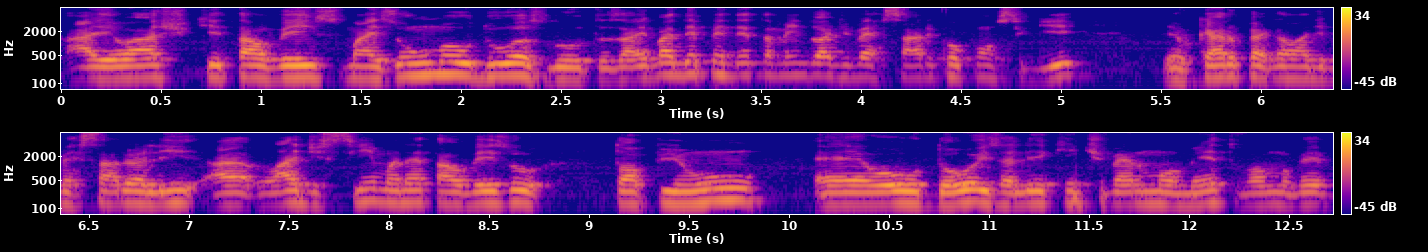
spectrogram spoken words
aí eu acho que talvez mais uma ou duas lutas. Aí vai depender também do adversário que eu conseguir. Eu quero pegar um adversário ali lá de cima, né? Talvez o top 1 é, ou 2 ali, quem tiver no momento, vamos ver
